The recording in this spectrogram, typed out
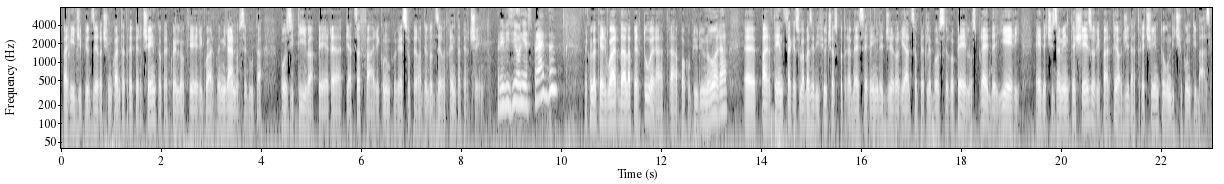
Parigi più 0,53%, per quello che riguarda Milano, seduta positiva per Piazza Affari con un progresso però dello 0,30%. Previsioni e spread? Per quello che riguarda l'apertura, tra poco più di un'ora, eh, partenza che sulla base di futures potrebbe essere in leggero rialzo per le borse europee. Lo spread ieri è decisamente sceso, riparte oggi da 311 punti base.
